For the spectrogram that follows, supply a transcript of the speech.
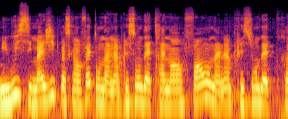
mais oui, c'est magique parce qu'en fait, on a l'impression d'être un enfant, on a l'impression d'être.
